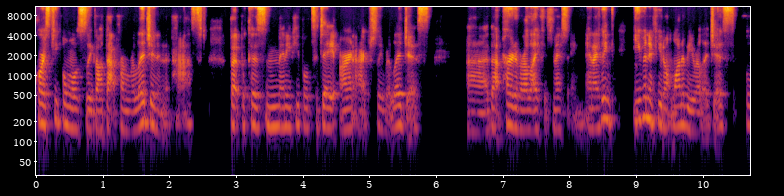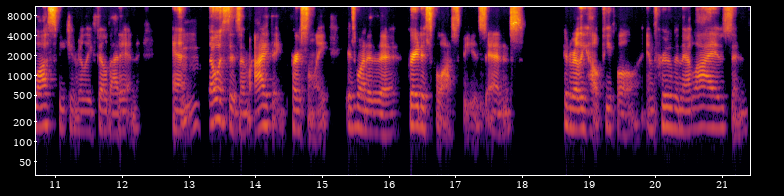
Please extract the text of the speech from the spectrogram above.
course, people mostly got that from religion in the past, but because many people today aren't actually religious, uh, that part of our life is missing. And I think even if you don't want to be religious, philosophy can really fill that in. And mm-hmm. Stoicism, I think personally, is one of the greatest philosophies and can really help people improve in their lives and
